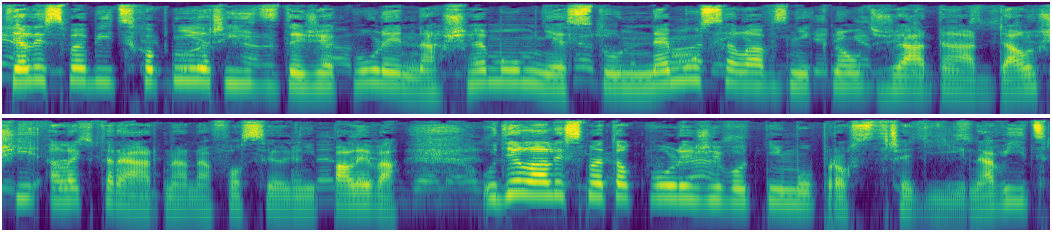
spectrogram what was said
Chtěli jsme být schopni říct, že kvůli našemu městu nemusela vzniknout žádná další elektrárna na fosilní paliva. Udělali jsme to kvůli životnímu prostředí. Navíc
